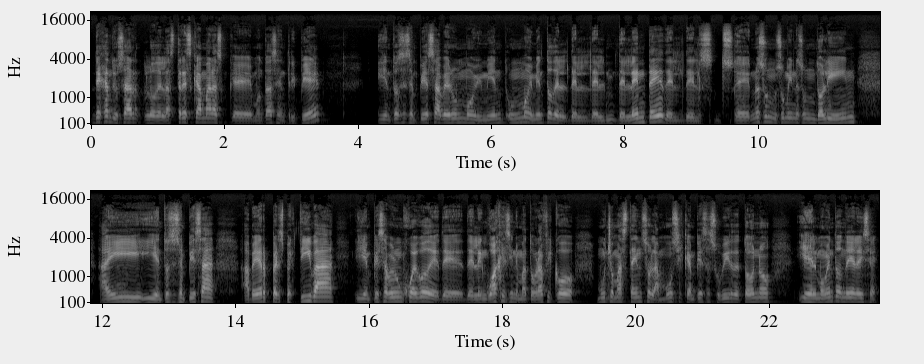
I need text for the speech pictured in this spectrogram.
dejan de usar lo de las tres cámaras eh, montadas en tripié. Y entonces empieza a haber un movimiento, un movimiento del, del, del, lente, del, del no es un zoom in, es un dolly ahí, y entonces empieza a haber perspectiva, y empieza a haber un juego de, de- de lenguaje cinematográfico mucho más tenso, la música empieza a subir de tono, y el momento donde ella le dice,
